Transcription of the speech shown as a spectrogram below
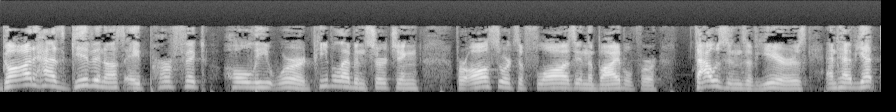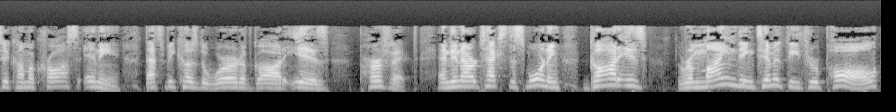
God has given us a perfect holy word. People have been searching for all sorts of flaws in the Bible for thousands of years and have yet to come across any. That's because the Word of God is perfect. And in our text this morning, God is reminding Timothy through Paul,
